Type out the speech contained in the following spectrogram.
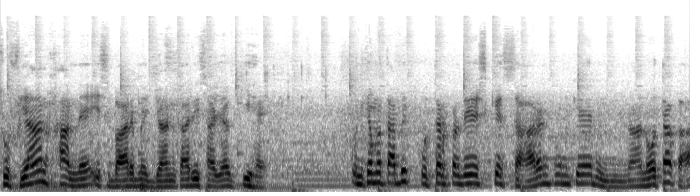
सुफियान खान ने इस बारे में जानकारी साझा की है। उनके मुताबिक उत्तर प्रदेश के सहारनपुर के नानोता का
